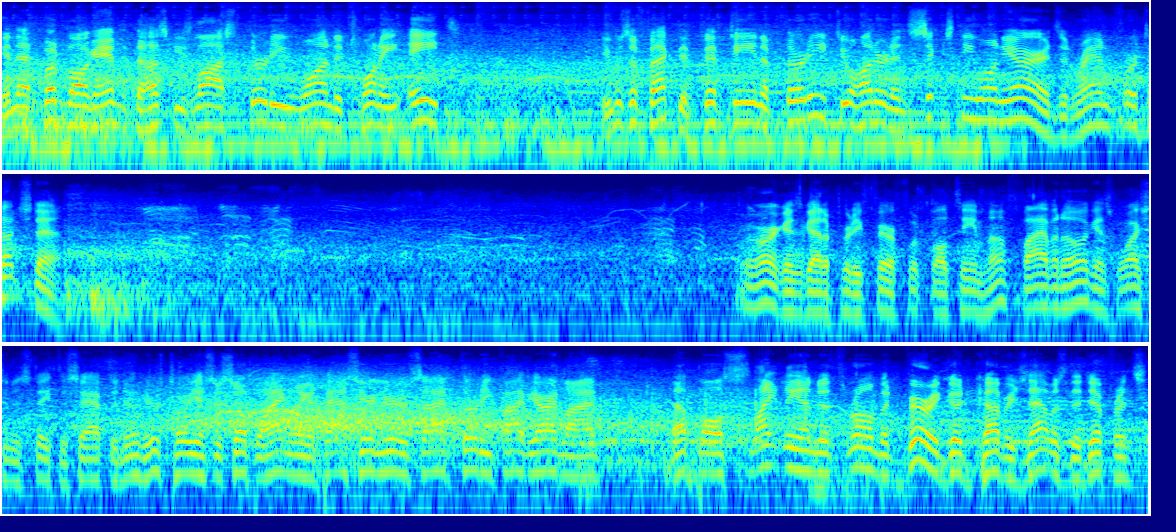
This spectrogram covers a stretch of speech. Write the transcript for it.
In that football game that the Huskies lost 31 to 28, he was effective 15 of 30, 261 yards, and ran for a touchdown. Oregon's got a pretty fair football team, huh? 5 0 against Washington State this afternoon. Here's Tuiasosopo angling a pass here near the side, 35 yard line. That ball slightly underthrown, but very good coverage. That was the difference.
